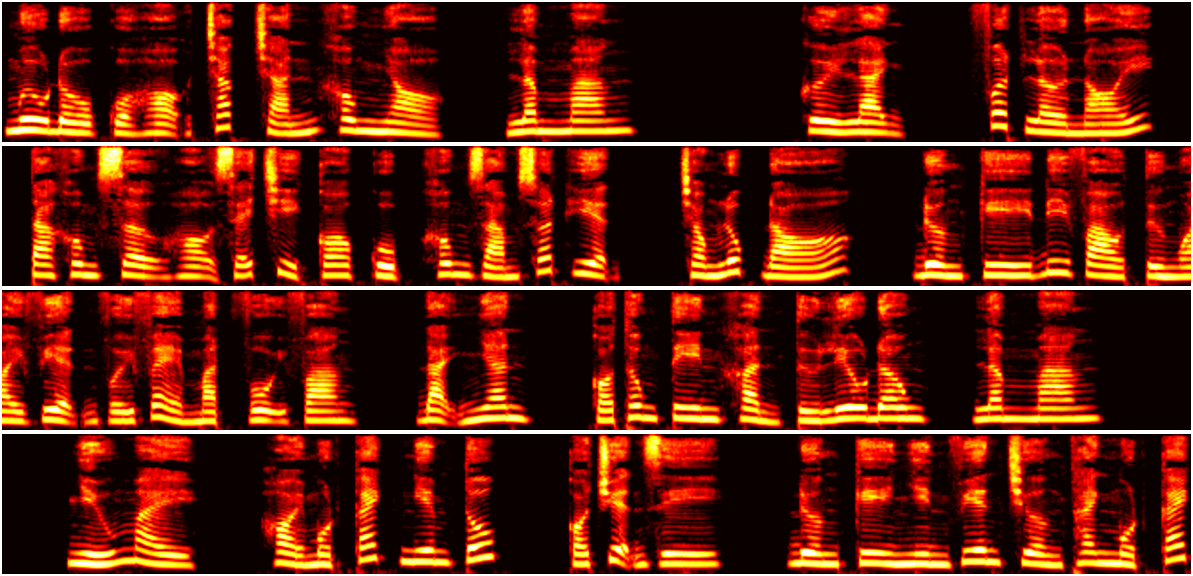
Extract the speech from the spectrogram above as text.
mưu đồ của họ chắc chắn không nhỏ, lâm mang. Cười lạnh, phớt lờ nói, ta không sợ họ sẽ chỉ co cụp không dám xuất hiện. Trong lúc đó, đường kỳ đi vào từ ngoài viện với vẻ mặt vội vàng, đại nhân, có thông tin khẩn từ liêu đông, lâm mang. Nhíu mày, hỏi một cách nghiêm túc, có chuyện gì? Đường kỳ nhìn viên trường thanh một cách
